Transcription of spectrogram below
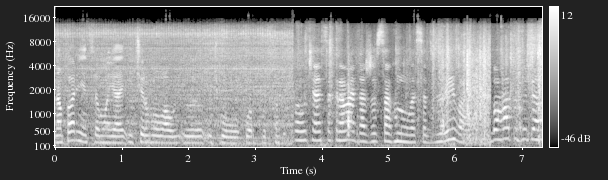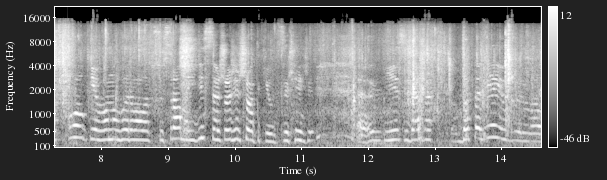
напарниця моя і чергував учбового корпусу. Получается, кровать даже согнулась от взрыва. Багато дуже осколків, воно вирвало всю сраму. Єдине, що решетки уціліли. Е, Якщо навіть батарею вирвало.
